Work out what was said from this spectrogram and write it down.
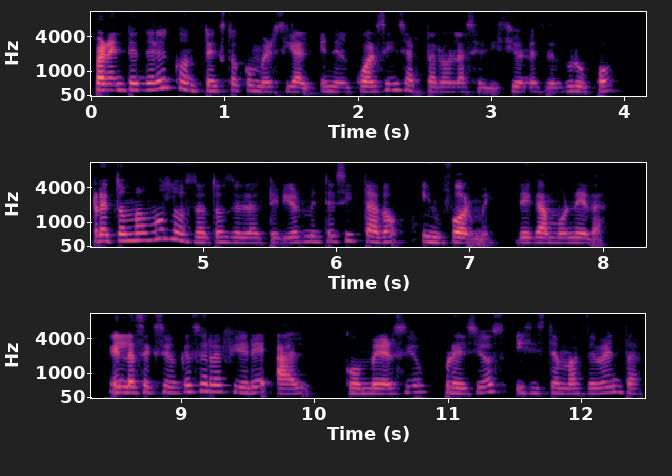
Para entender el contexto comercial en el cual se insertaron las ediciones del grupo, retomamos los datos del anteriormente citado informe de Gamoneda, en la sección que se refiere al comercio, precios y sistemas de venta,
